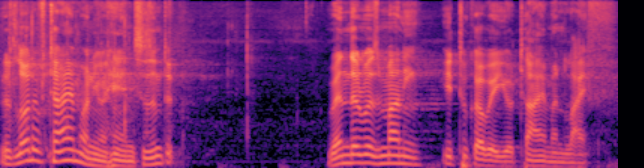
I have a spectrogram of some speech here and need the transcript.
There's a lot of time on your hands, isn't it? When there was money, it took away your time and life.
